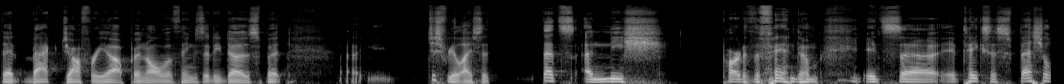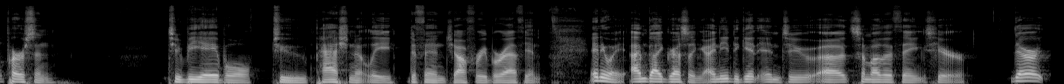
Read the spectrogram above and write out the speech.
that back Joffrey up and all the things that he does. But uh, just realize that that's a niche part of the fandom. It's uh, it takes a special person to be able to passionately defend Joffrey Baratheon. Anyway, I'm digressing. I need to get into uh, some other things here. There are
